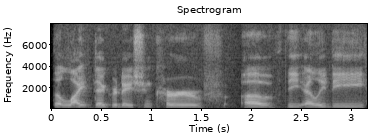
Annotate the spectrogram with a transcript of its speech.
the light degradation curve of the LED,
